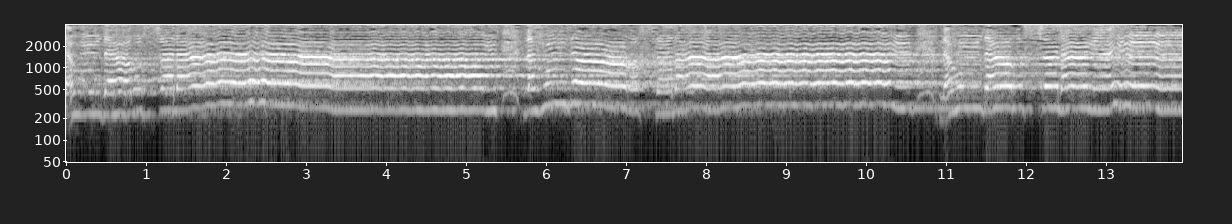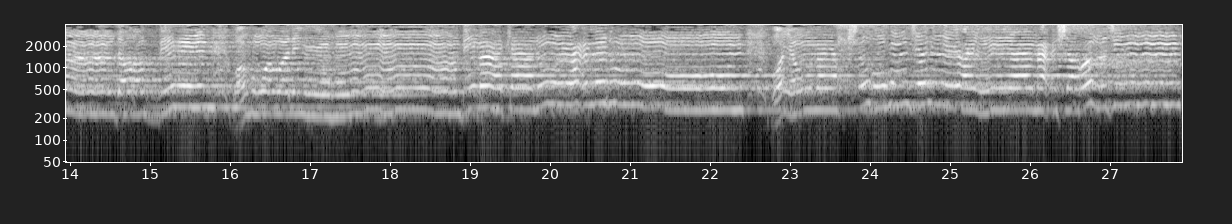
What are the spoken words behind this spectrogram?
لَهُمْ دَارُ السَّلَامِ عِندَ رَبِّهِمْ ۖ وَهُوَ وَلِيُّهُم بِمَا كَانُوا يَعْمَلُونَ. وَيَوْمَ يَحْشُرُهُمْ جَمِيعًا يَا مَعْشَرَ الْجِنِّ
